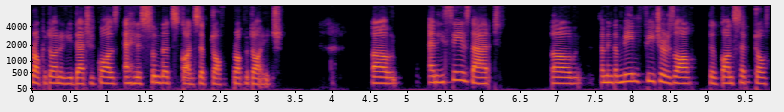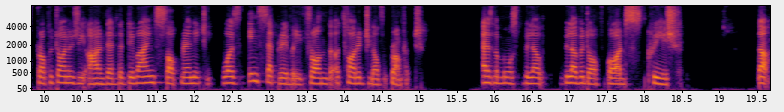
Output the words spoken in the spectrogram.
prophetology that he calls Ahl Sunnat's concept of prophetology. Um, and he says that, um, I mean, the main features of the concept of prophetology are that the divine sovereignty was inseparable from the authority of the prophet as the most beloved, beloved of God's creation. Now,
